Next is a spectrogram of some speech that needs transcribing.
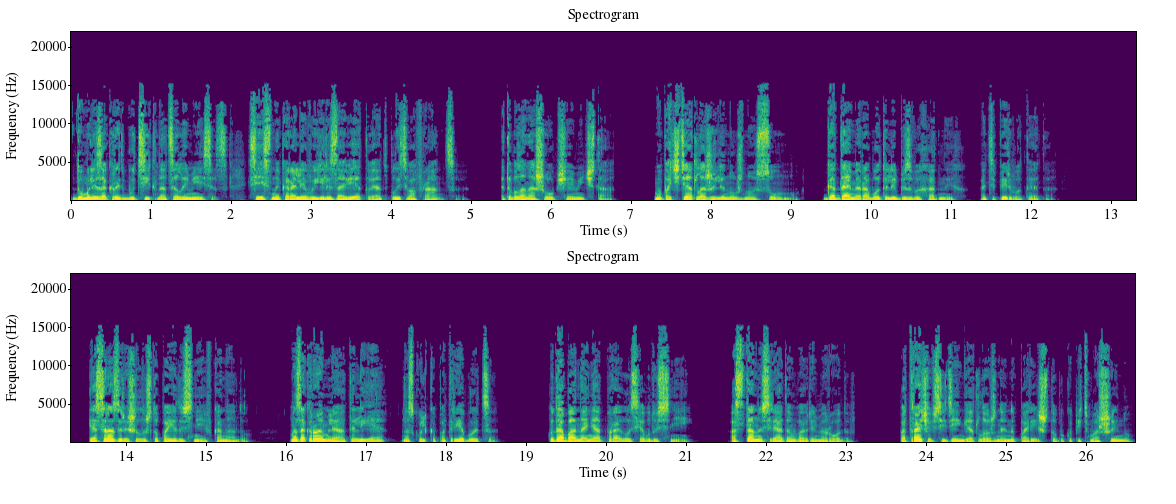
Думали закрыть бутик на целый месяц, сесть на королеву Елизавету и отплыть во Францию. Это была наша общая мечта. Мы почти отложили нужную сумму. Годами работали без выходных. А теперь вот это. Я сразу решила, что поеду с ней в Канаду. Мы закроем ли ателье, насколько потребуется. Куда бы она ни отправилась, я буду с ней. Останусь рядом во время родов. Потрачу все деньги, отложенные на Париж, чтобы купить машину.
